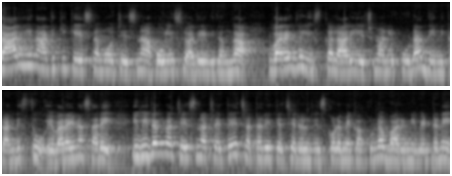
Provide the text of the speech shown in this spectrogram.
లారీ నాటికి కేసు నమోదు చేసిన పోలీసులు అదేవిధంగా వరంగల్ ఇసుక లారీ యజమానులు కూడా దీన్ని ఖండిస్తూ ఎవరైనా సరే ఈ విధంగా చేసినట్లయితే చట్టరీత్యా చర్యలు తీసుకోవడమే కాకుండా వారిని వెంటనే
